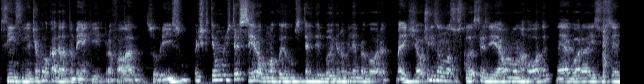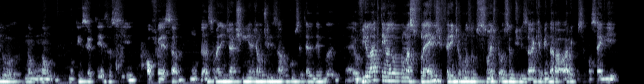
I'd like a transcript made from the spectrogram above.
Sim, sim, eu tinha colocado ela também aqui para falar sobre isso. Eu acho que tem um de terceiro, alguma coisa como CTL Debug, eu não me lembro agora. Mas a gente já utiliza nos nossos clusters e é uma mão na roda. Né? Agora, isso sendo. Não, não, não tenho certeza se qual foi essa mudança, mas a gente já tinha, já utilizava o kubectl debug. É, eu vi lá que tem mais algumas flags diferentes, algumas opções para você utilizar, que é bem da hora, que você consegue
